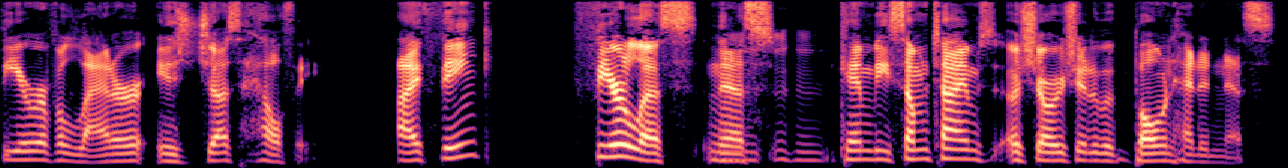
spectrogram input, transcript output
fear of a ladder is just healthy. I think fearlessness Mm-hmm. can be sometimes associated with boneheadedness,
